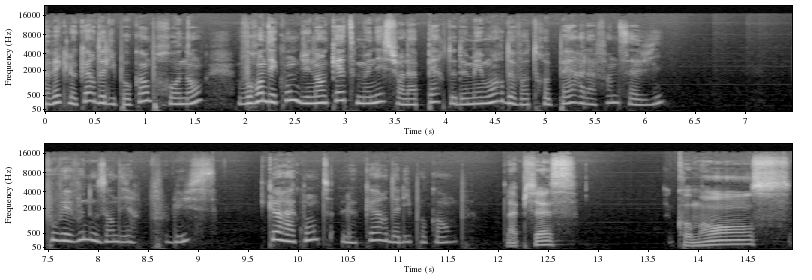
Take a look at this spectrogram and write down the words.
Avec le cœur de l'hippocampe, Ronan, vous rendez compte d'une enquête menée sur la perte de mémoire de votre père à la fin de sa vie? Pouvez-vous nous en dire plus? Que raconte le cœur de l'hippocampe? La pièce commence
